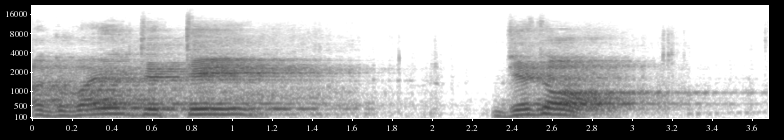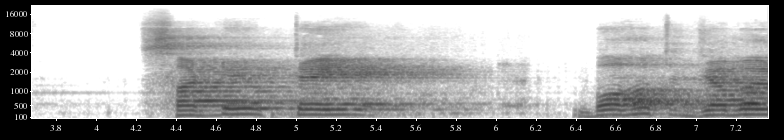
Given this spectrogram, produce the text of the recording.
ਅਗਵਾਈ ਦਿੱਤੀ ਜਦੋਂ ਸਾਡੇ ਉੱਤੇ ਬਹੁਤ ਜ਼ਬਰ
